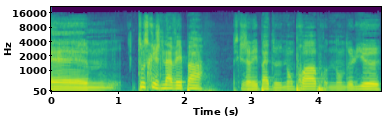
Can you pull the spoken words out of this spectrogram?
euh tout ce que je n'avais pas, parce que j'avais pas de nom propre, de nom de lieu,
